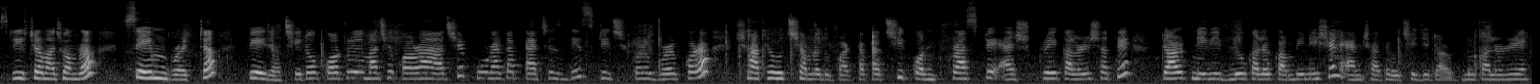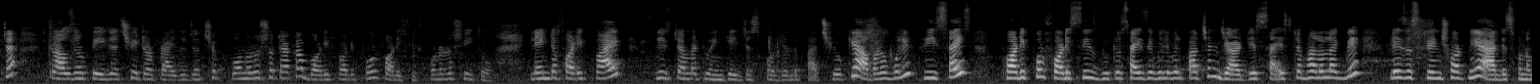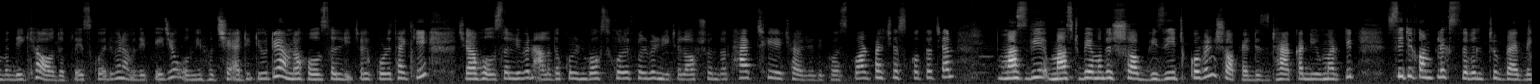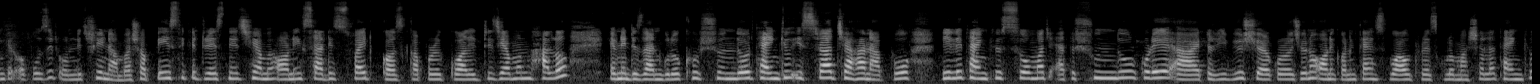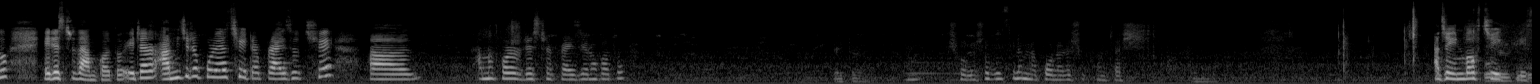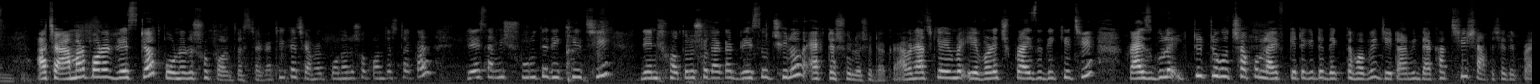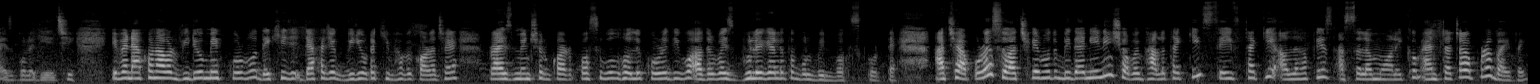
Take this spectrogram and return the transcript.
স্লিভসটার মাঝে আমরা সেম ব্রেডটা পেয়ে যাচ্ছি। এটাও কটনের মাঝে করা আছে, পুরাটা প্যাচেস দিয়ে স্টিচ করে ওয়ার্ক করা। সাথে হচ্ছে আমরা দুপাট্টা পাচ্ছি কন্ট্রাস্টে অ্যাশ গ্রে কালারের সাথে dark navy blue colour combination and সাথে হচ্ছে যে ডার্ক ব্লু কালারের একটা ট্রাউজার পেয়ে যাচ্ছে। এটার প্রাইস যাচ্ছে পনেরোশো টাকা body forty four forty six পনেরোশোই তো লেনটা ফর্টি ফাইভ স্লিভসটা আমরা টোয়েন্টি ইঞ্চেস পর্যন্ত পাচ্ছি ওকে আবারও বলি free size forty four, forty six দুটো সাইজ অ্যাভেলেবেল পাচ্ছেন, যার যে সাইজটা ভালো লাগবে প্লিজ স্ক্রিনশট নিয়ে অ্যাড্রেস ফোন নাম্বার দেখে অর্ডার প্লেস করে দেবেন। আমাদের পেজে অনলি হচ্ছে অ্যাটিটিউডে আমরা হোলসেল রিটেল করে থাকি। যারা হোলসেল নেবেন, আলাদা করে ইনবক্স করে ফেলবেন। রিটেল অপশন তো থাকছে। এছাড়া যদি কেউ স্পট পারচেস করতে চান মাস্ট বি মাস্ট বি আমাদের শপ ভিজিট করবেন। Shop address Dhaka new market city complex level two bright ব্যাংকের অপোজিট অনলি থ্রি নাম্বার সব পেজ থেকে ড্রেস নিয়েছি। আমি অনেক স্যাটিসফাইড কজ কাপড়ের কোয়ালিটি যেমন ভালো, এমনি ডিজাইনগুলো খুব সুন্দর। থ্যাংক ইউ ইসরাত জাহান আপু। Really thank you so much এত সুন্দর করে একটা রিভিউ শেয়ার করার জন্য অনেক অনেক থ্যাংকস ওয়াও ড্রেসগুলো মার্শাল্লাহ থ্যাংক ইউ এই ড্রেসটার দাম কত? এটার আমি যেটা পরে আছি এটার প্রাইস হচ্ছে আমার পরের ড্রেসটার প্রাইস যেন কত? ষোলোশো বলছিলাম না পনেরোশো পঞ্চাশ। আচ্ছা ইনবক্স চেক প্লিজ আচ্ছা আমার পরের ড্রেসটা পনেরোশো পঞ্চাশ টাকা, ঠিক আছে? আমার পনেরোশো পঞ্চাশ টাকার ড্রেস আমি শুরুতে দেখিয়েছি দেন সতেরোশো টাকার ড্রেসও ছিল, একটা ষোলোশো টাকা। মানে আজকে আমরা এভারেজ প্রাইসে দেখিয়েছি। প্রাইসগুলো একটু একটু হচ্ছে আপনার লাইফ কেটে কেটে দেখতে হবে, যেটা আমি দেখাচ্ছি, সাথে সাথে প্রাইস বলে দিয়েছি। ইভেন এখন আবার ভিডিও মেক করব, দেখি দেখা যাক ভিডিওটা কীভাবে করা যায়। প্রাইস মেনশন করা পসিবল হলে করে দিব আদারওয়াইজ ভুলে গেলে তো বলব ইনবক্স করতে। আচ্ছা আপুরা সো আজকের মতো বিদায় নিয়ে নিই। সবাই ভালো থাকি সেফ থাকি, আল্লাহ হাফিজ আসসালামু আলাইকুম অ্যান্ড টাটা আপুরা বাই বাই।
